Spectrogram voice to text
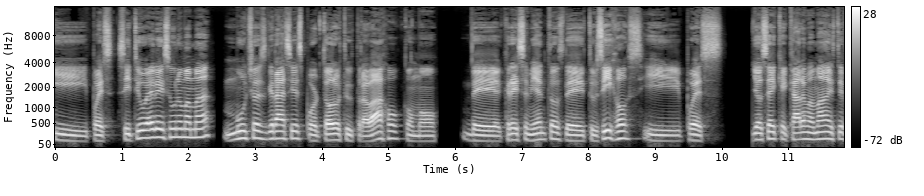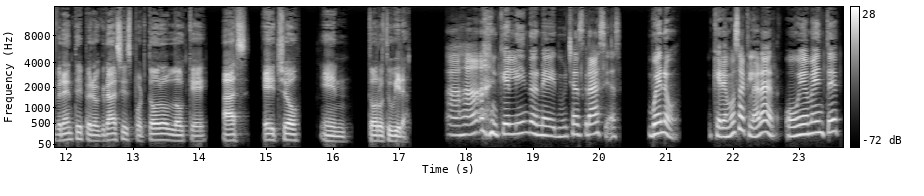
Y pues si tú eres una mamá, muchas gracias por todo tu trabajo como de crecimientos de tus hijos y pues yo sé que cada mamá es diferente, pero gracias por todo lo que has hecho en toda tu vida. Ajá, qué lindo Nate, muchas gracias. Bueno, queremos aclarar, obviamente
